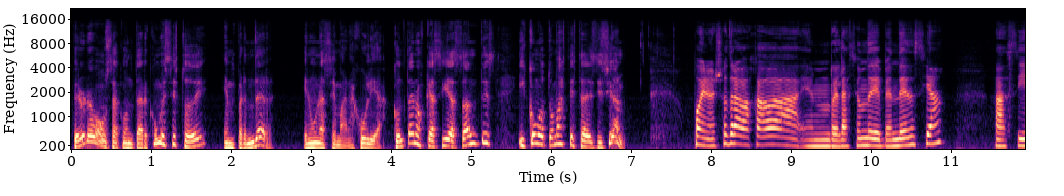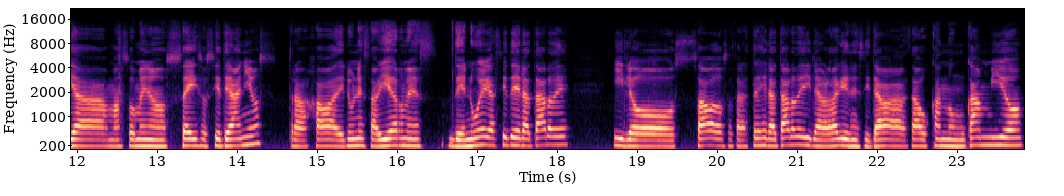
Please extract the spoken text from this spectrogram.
Pero ahora vamos a contar cómo es esto de emprender en una semana. Julia, contanos qué hacías antes y cómo tomaste esta decisión. Bueno, yo trabajaba en relación de dependencia hacía más o menos 6 o 7 años trabajaba de lunes a viernes de 9 a 7 de la tarde y los sábados hasta las 3 de la tarde y la verdad que necesitaba, estaba buscando un cambio,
